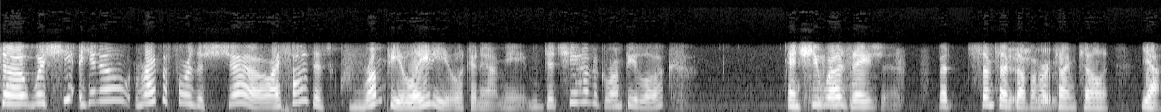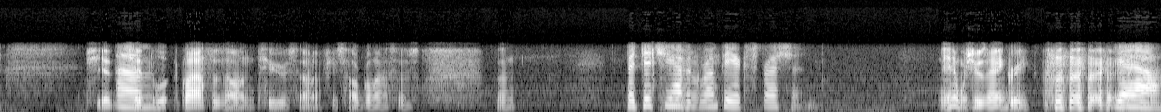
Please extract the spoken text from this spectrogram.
So was she? You know, right before the show, I saw this grumpy lady looking at me. Did she have a grumpy look? And she was Asian, but sometimes yes, I have a hard was. time telling. Yeah. She had, Um, she had glasses on too, so I don't know if you saw glasses. But But did she have a grumpy expression? yeah, well, she was angry. Yeah,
